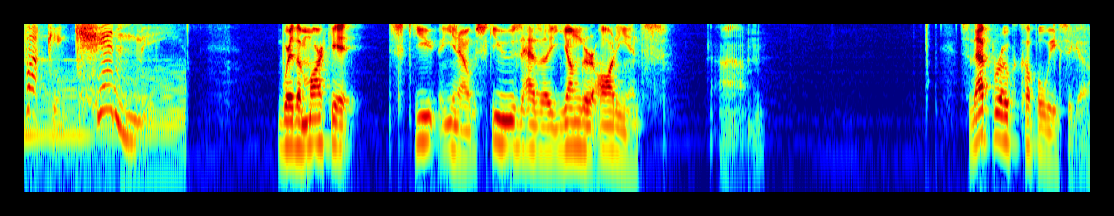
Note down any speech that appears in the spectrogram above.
fucking kidding me. Where the market skew you know skews has a younger audience um, so that broke a couple weeks ago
